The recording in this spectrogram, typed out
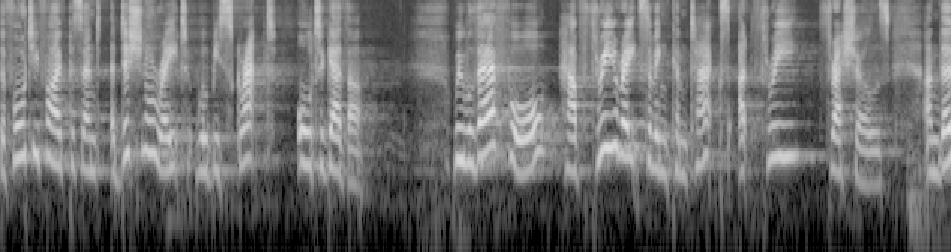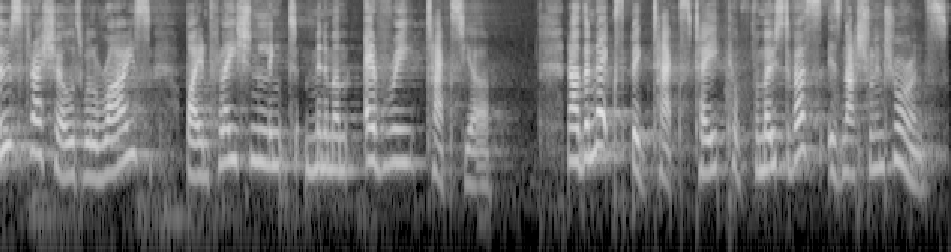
the 45% additional rate will be scrapped altogether. We will therefore have three rates of income tax at three thresholds, and those thresholds will rise by inflation-linked minimum every tax year. Now, the next big tax take for most of us is national insurance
